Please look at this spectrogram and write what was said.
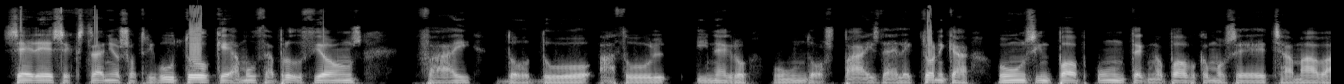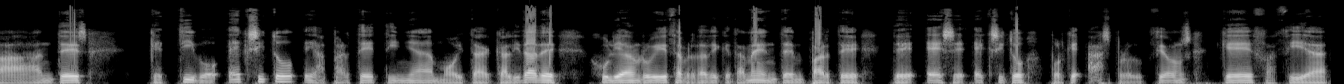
Seres Extraños o tributo que a Muza Producións fai do dúo azul e negro un dos pais da electrónica, un synth-pop, un tecnopop, como se chamaba antes, que tivo éxito e aparte tiña moita calidade. Julián Ruiz, a verdade que tamén ten parte de ese éxito porque as produccións que facía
